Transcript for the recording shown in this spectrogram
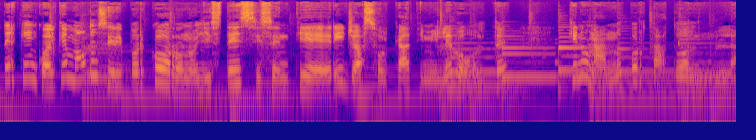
perché in qualche modo si ripercorrono gli stessi sentieri già solcati mille volte che non hanno portato a nulla.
